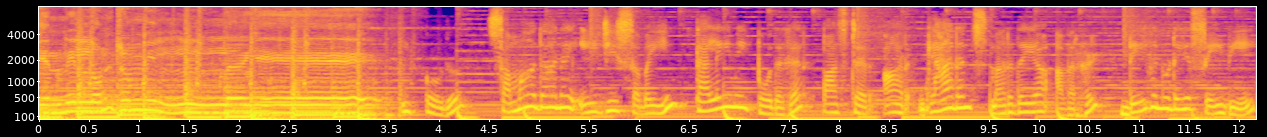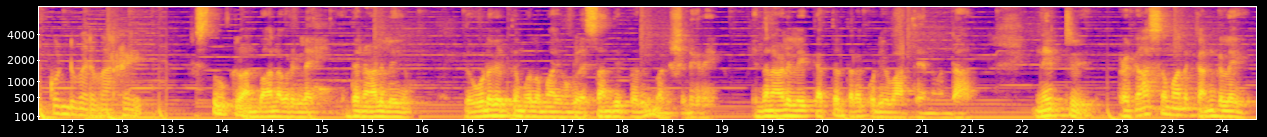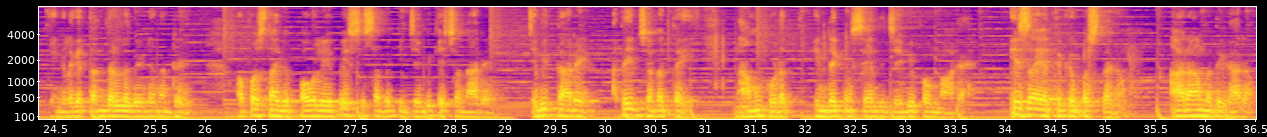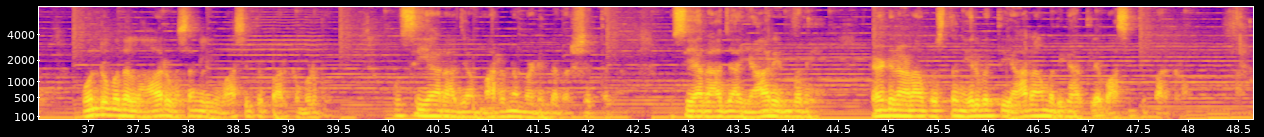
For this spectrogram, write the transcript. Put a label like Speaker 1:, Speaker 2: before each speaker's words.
Speaker 1: என்னில் ஒன்றும் இல்லையே.
Speaker 2: இப்போது சமாதான ஏஜி சபையின் தலைமை போதகர் பாஸ்டர் ஆர் கிளாரன்ஸ் மருதையா அவர்கள் தேவனுடைய செய்தியை கொண்டு வருவார்கள்.
Speaker 3: கிறிஸ்துவுக்கு அன்பானவர்களே இந்த நாளிலேயும் இந்த ஊடகத்தின் மூலமாய் உங்களை சந்திப்பதில் மகிழ்ச்சிடுகிறேன் இந்த நாளிலே கத்தர் தரக்கூடிய வார்த்தை என்னவென்றால் நேற்று பிரகாசமான கண்களை எங்களுக்கு தந்தள்ள வேண்டும் என்று அப்போஸ்தாகி பவுல் எபேசு சபைக்கு ஜெபிக்க சொன்னாரே ஜெபித்தாரே அதே ஜெபத்தை நாமும் கூட இன்றைக்கும் சேர்ந்து ஜெபிப்போமாக. ஈசாயத்துக்கு புஸ்தகம் ஆறாம் அதிகாரம் ஒன்று முதல் ஆறு வருஷங்களையும் வாசித்து பார்க்கும் பொழுது உசியா ராஜா மரணம் அடைந்த வருஷத்தில் உசியா ராஜா யார் என்பதை ரெண்டு நாளாம் புஸ்தகம் இருபத்தி ஆறாம் அதிகாரத்திலே வாசித்து பார்க்கிறோம்.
